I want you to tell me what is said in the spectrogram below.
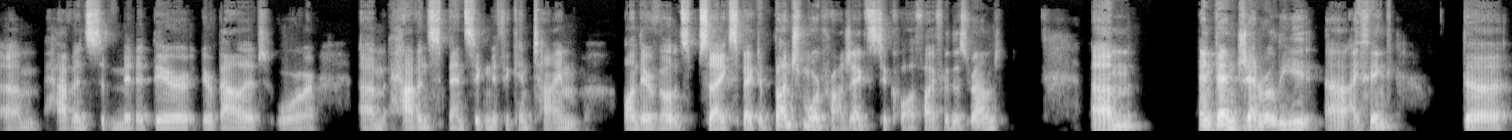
um, haven't submitted their their ballot or um, haven't spent significant time on their votes. So I expect a bunch more projects to qualify for this round. Um, and then generally, uh, I think the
